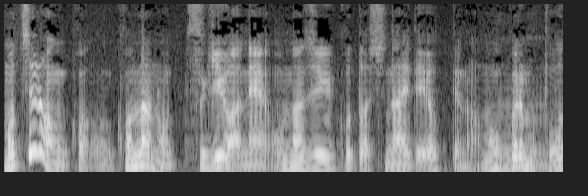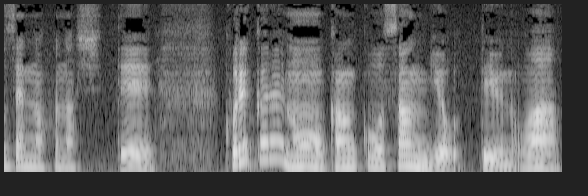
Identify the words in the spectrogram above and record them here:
もちろんここんなの次はね同じことはしないでよっていうのはもうこれも当然の話で、これからの観光産業っていうのは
